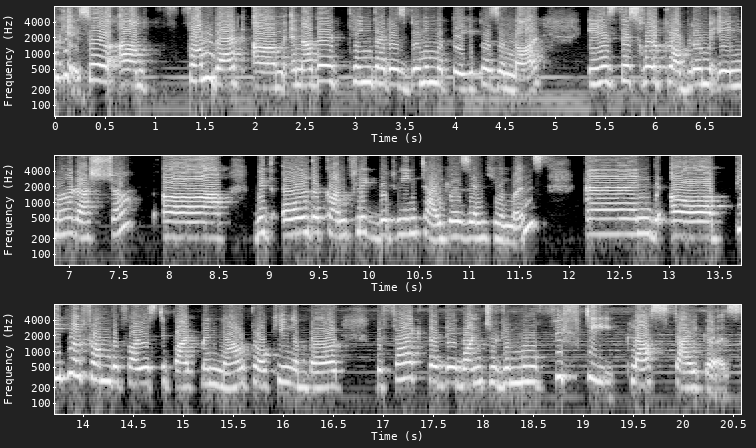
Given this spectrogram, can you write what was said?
Okay, so um, from that, um, another thing that has been in the papers a lot is this whole problem in Maharashtra uh, with all the conflict between tigers and humans. And uh, people from the forest department now talking about the fact that they want to remove 50 plus tigers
